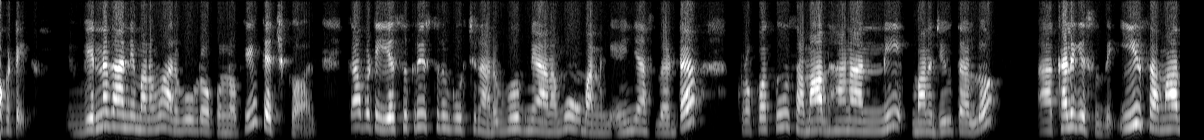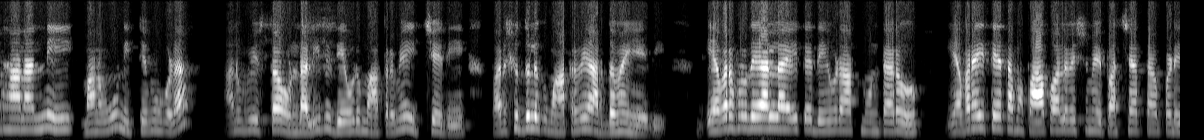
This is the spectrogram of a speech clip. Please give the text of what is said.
ఒకటే. విన్నదాన్ని మనము అనుభవ రూపంలోకి తెచ్చుకోవాలి. కాబట్టి యేసుక్రీస్తుని కూర్చున్న అనుభవ జ్ఞానము మనకి ఏం చేస్తుందంట? కృపకు సమాధానాన్ని మన జీవితాల్లో కలిగిస్తుంది. ఈ సమాధానాన్ని మనము నిత్యము కూడా అనుభవిస్తూ ఉండాలి. ఇది దేవుడు మాత్రమే ఇచ్చేది. పరిశుద్ధులకు మాత్రమే అర్థమయ్యేది. ఎవరి హృదయాల్లో అయితే దేవుడు ఆత్మ ఉంటారో ఎవరైతే తమ పాపాల విషయమై పశ్చాత్తాపడి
